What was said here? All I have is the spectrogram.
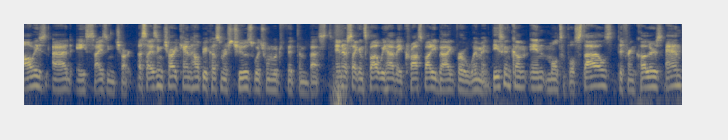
always add a sizing chart. A sizing chart can help your customers choose which one would fit them best. In our second spot, we have a crossbody bag for women. These can come in multiple styles, different colors, and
